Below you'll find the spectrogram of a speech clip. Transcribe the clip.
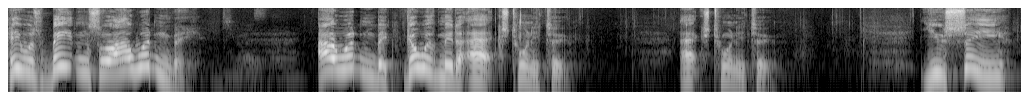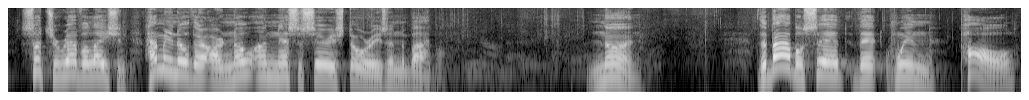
He was beaten so I wouldn't be. I wouldn't be. Go with me to Acts 22. Acts 22 you see such a revelation. How many know there are no unnecessary stories in the Bible? None. The Bible said that when Paul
